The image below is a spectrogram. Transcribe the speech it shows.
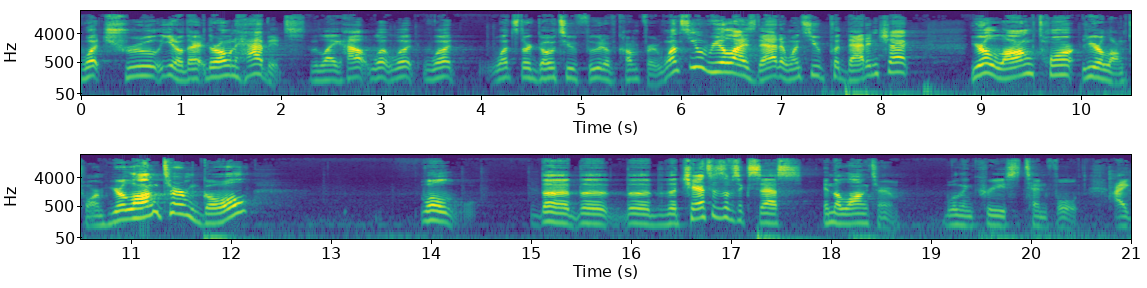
what true, you know, their their own habits. Like how what what what what's their go-to food of comfort. Once you realize that and once you put that in check, your long term your long term your long term goal well the the the the chances of success in the long term will increase tenfold. I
